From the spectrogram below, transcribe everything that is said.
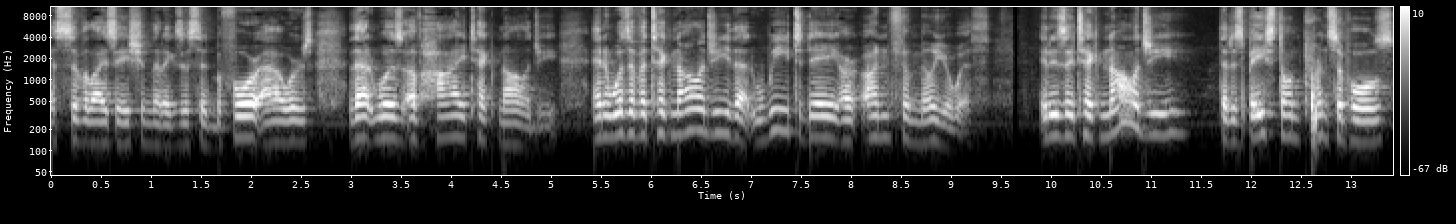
a civilization that existed before ours that was of high technology, and it was of a technology that we today are unfamiliar with. It is a technology that is based on principles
